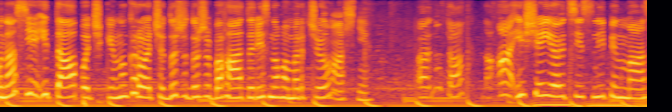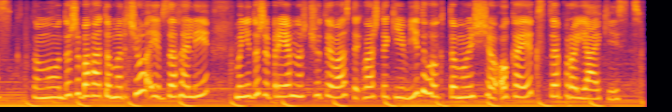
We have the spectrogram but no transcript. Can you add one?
У нас є і тапочки. Ну коротше, дуже дуже багато різного мерчу. домашні. А, ну так. А, і ще є оці sleeping mask. Тому дуже багато мерчу. І взагалі мені дуже приємно чути вас ваш такий відгук, тому що OKX – це про якість.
